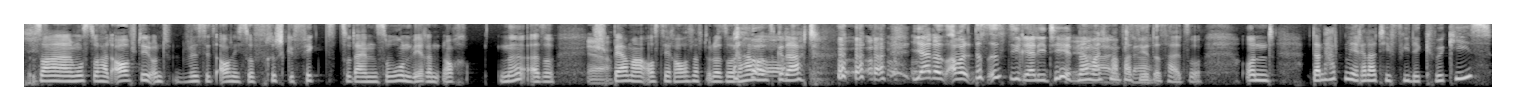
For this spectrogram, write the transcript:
Sondern dann musst du halt aufstehen und willst jetzt auch nicht so frisch gefickt zu deinem Sohn, während noch, ne, also Ja. Sperma aus dir rausläuft oder so. Da haben wir uns gedacht, ja, das, aber das ist die Realität, ne? Ja, Manchmal klar. passiert das halt so. Und dann hatten wir relativ viele Quickies,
